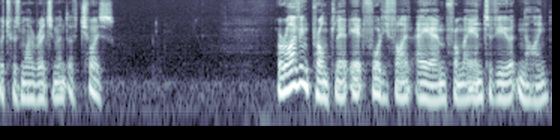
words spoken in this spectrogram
which was my regiment of choice. Arriving promptly at 8:45 a.m. from my interview at 9,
